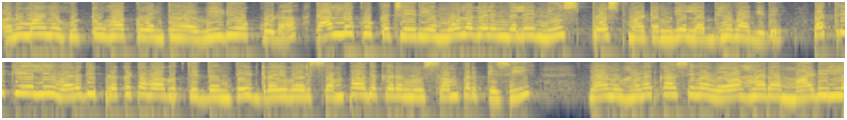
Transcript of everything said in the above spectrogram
ಅನುಮಾನ ಹುಟ್ಟುಹಾಕುವಂತಹ ವಿಡಿಯೋ ಕೂಡ ತಾಲ್ಲೂಕು ಕಚೇರಿಯ ಮೂಲಗಳಿಂದಲೇ ನ್ಯೂಸ್ ಪೋಸ್ಟ್ ಮಾರ್ಟಂಗೆ ಲಭ್ಯವಾಗಿದೆ. ಪತ್ರಿಕೆಯಲ್ಲಿ ವರದಿ ಪ್ರಕಟವಾಗುತ್ತಿದ್ದಂತೆ ಡ್ರೈವರ್ ಸಂಪಾದಕರನ್ನು ಸಂಪರ್ಕಿಸಿ, ನಾನು ಹಣಕಾಸಿನ ವ್ಯವಹಾರ ಮಾಡಿಲ್ಲ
